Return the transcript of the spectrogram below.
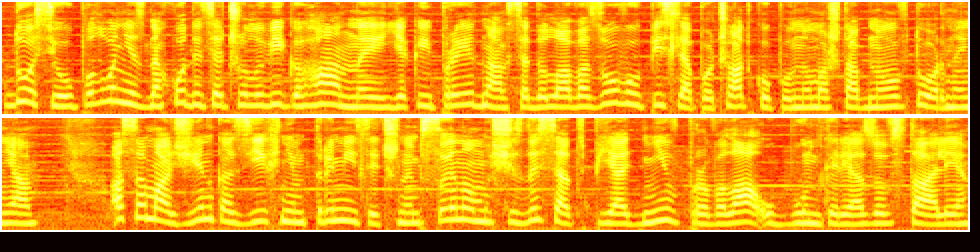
Досі у полоні знаходиться чоловік Ганни, який приєднався до лав Азову після початку повномасштабного вторгнення. А сама жінка з їхнім тримісячним сином 65 днів провела у бункері Азовсталі.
